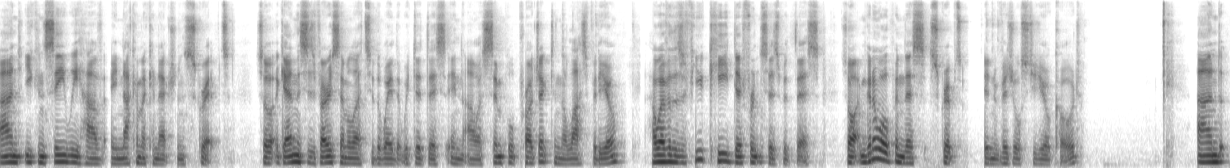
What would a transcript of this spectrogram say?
and you can see we have a Nakama connection script. So again, this is very similar to the way that we did this in our simple project in the last video. However, there's a few key differences with this. So I'm going to open this script in Visual Studio Code. And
